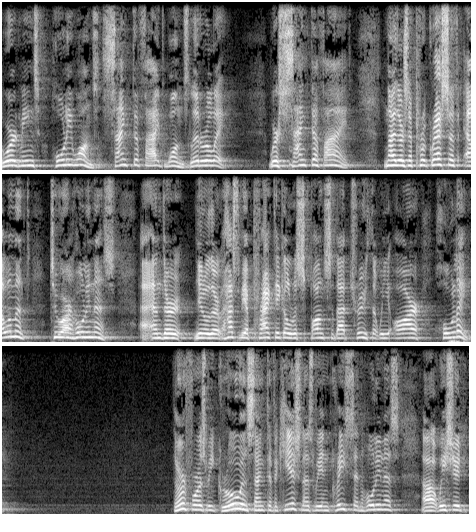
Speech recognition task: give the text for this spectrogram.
The word means holy ones, sanctified ones, literally. We're sanctified. Now, there's a progressive element to our holiness. And there, you know, there has to be a practical response to that truth that we are holy. Therefore, as we grow in sanctification, as we increase in holiness, uh, we, should,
